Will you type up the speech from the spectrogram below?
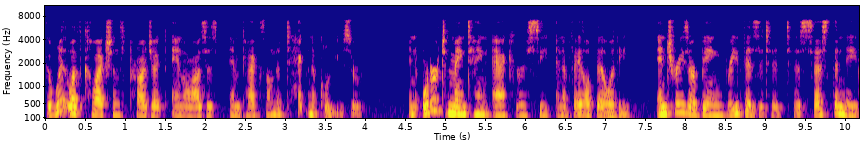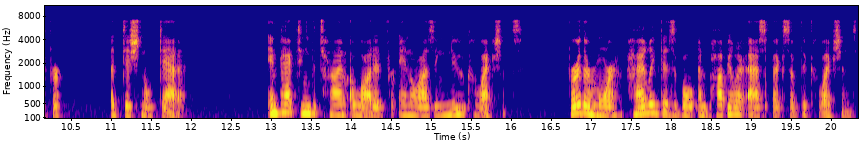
the Wittliff Collections project analyzes impacts on the technical user, in order to maintain accuracy and availability, entries are being revisited to assess the need for additional data, impacting the time allotted for analyzing new collections. Furthermore, highly visible and popular aspects of the collections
